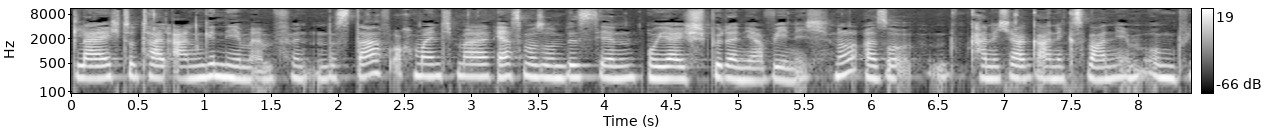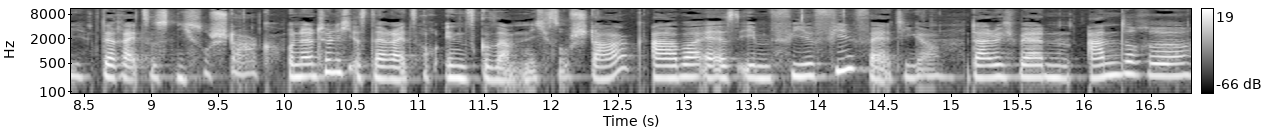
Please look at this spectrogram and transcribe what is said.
gleich total angenehm empfinden. Das darf auch manchmal manchmal erstmal so ein bisschen, oh ja, ich spüre dann ja wenig. Ne? Also kann ich ja gar nichts wahrnehmen irgendwie. Der Reiz ist nicht so stark. Und natürlich ist der Reiz auch insgesamt nicht so stark, aber er ist eben viel vielfältiger. Dadurch werden andere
